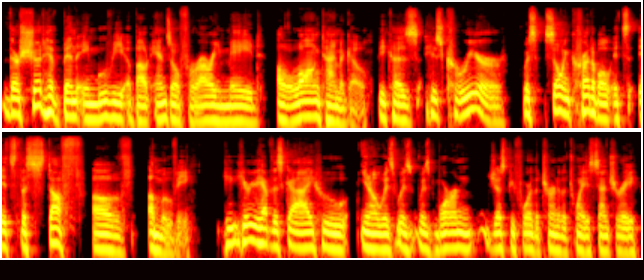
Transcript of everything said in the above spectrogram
there should have been a movie about Enzo Ferrari made a long time ago because his career was so incredible. It's it's the stuff of a movie. Here you have this guy who you know was was was born just before the turn of the 20th century.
